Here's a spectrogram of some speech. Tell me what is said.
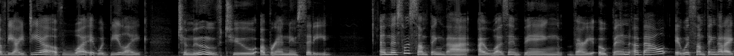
of the idea of what it would be like to move to a brand new city. And this was something that I wasn't being very open about. It was something that I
